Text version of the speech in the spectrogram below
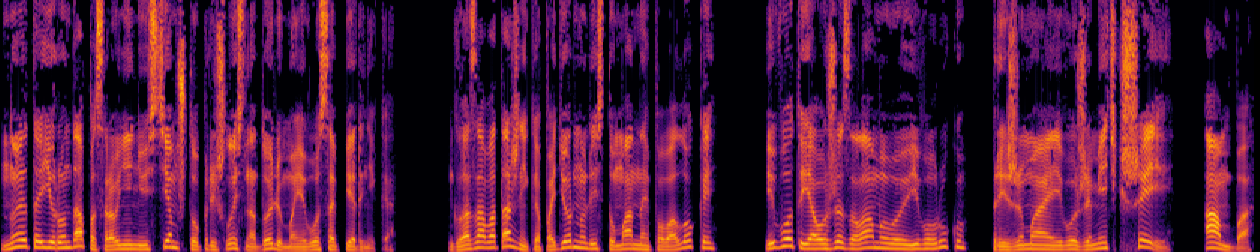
но это ерунда по сравнению с тем, что пришлось на долю моего соперника. Глаза ватажника подернулись туманной поволокой, и вот я уже заламываю его руку, прижимая его же меч к шее. Амба!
